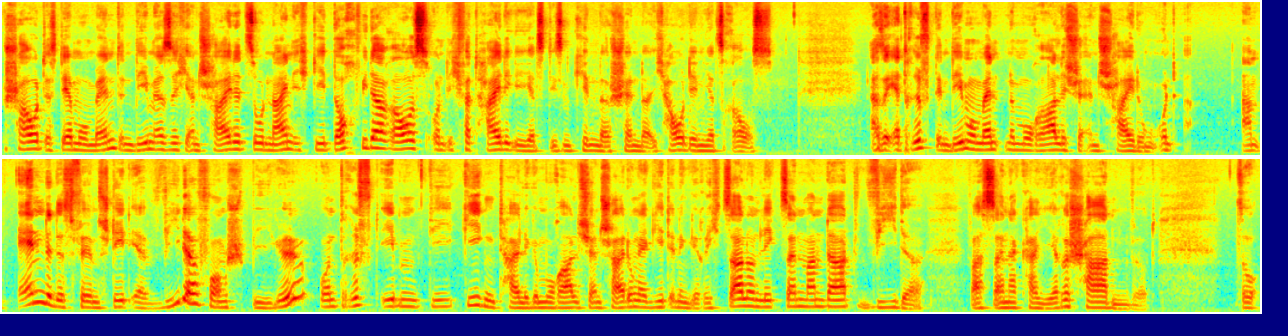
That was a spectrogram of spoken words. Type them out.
schaut, ist der Moment, in dem er sich entscheidet, so, nein, ich gehe doch wieder raus und ich verteidige jetzt diesen Kinderschänder, ich hau den jetzt raus. Also er trifft in dem Moment eine moralische Entscheidung. Und am Ende des Films steht er wieder vorm Spiegel und trifft eben die gegenteilige moralische Entscheidung. Er geht in den Gerichtssaal und legt sein Mandat wieder, was seiner Karriere schaden wird. So,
